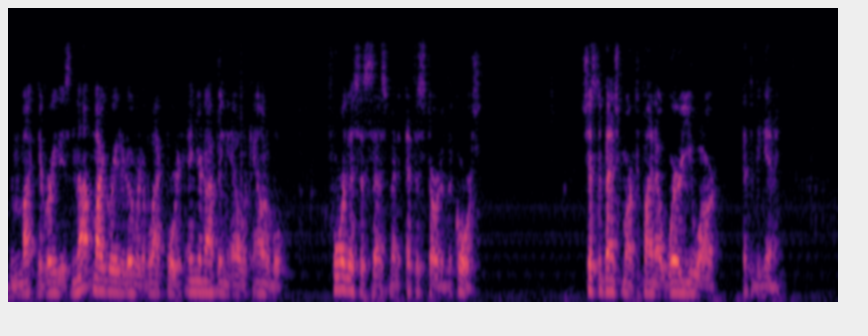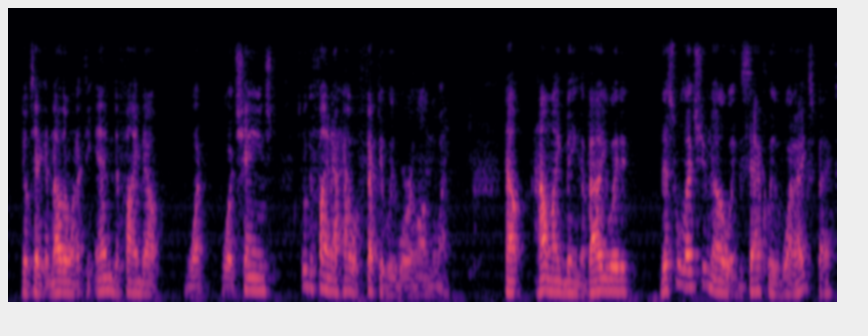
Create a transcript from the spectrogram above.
The, the grade is not migrated over to Blackboard, and you're not being held accountable for this assessment at the start of the course. It's just a benchmark to find out where you are at the beginning. You'll take another one at the end to find out what, what changed, so we can find out how effective we were along the way. Now, how am I being evaluated? This will let you know exactly what I expect,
